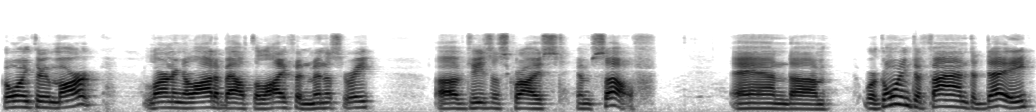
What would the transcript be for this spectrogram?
Going through Mark, learning a lot about the life and ministry of Jesus Christ Himself. And um, we're going to find today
